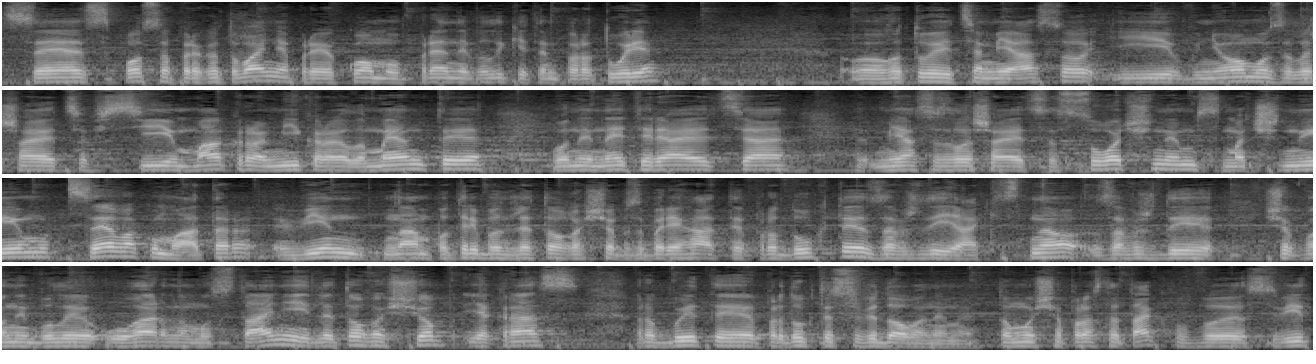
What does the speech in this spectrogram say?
Це спосіб приготування, при якому при невеликій температурі е, готується м'ясо, і в ньому залишаються всі макро-мікроелементи, вони не тіряються, м'ясо залишається сочним, смачним. Це вакууматор. Він нам потрібен для того, щоб зберігати продукти завжди якісно, завжди, щоб вони були у гарному стані, і для того, щоб якраз робити продукти сувідованими. Тому що просто так в світ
